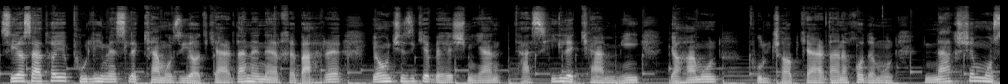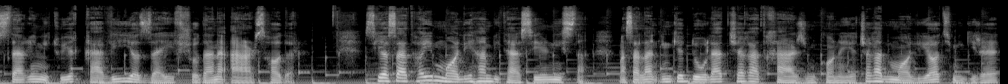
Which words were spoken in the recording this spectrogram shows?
سیاست های پولی مثل کم و زیاد کردن نرخ بهره یا اون چیزی که بهش میگن تسهیل کمی یا همون پول چاپ کردن خودمون نقش مستقیمی توی قوی یا ضعیف شدن ارزها داره سیاست های مالی هم بی تاثیر نیستن. مثلا اینکه دولت چقدر خرج می‌کنه یا چقدر مالیات می‌گیره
